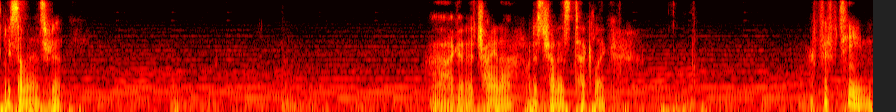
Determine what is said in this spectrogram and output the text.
At least someone answered it. Ah, I got to China. What is China's tech like? You're 15.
